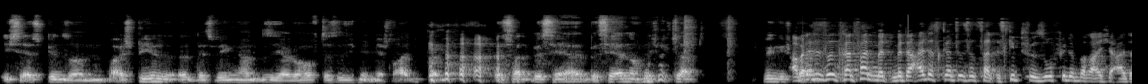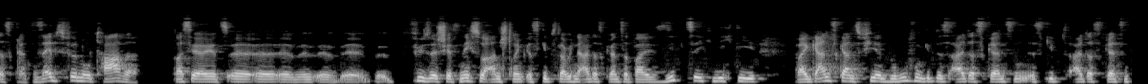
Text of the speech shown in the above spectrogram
Ich selbst bin so ein Beispiel, äh, deswegen hatten Sie ja gehofft, dass Sie sich mit mir streiten können. Es hat bisher, bisher noch nicht geklappt. Ich bin gespannt. Aber das ist interessant, mit, mit der Altersgrenze ist interessant. Es gibt für so viele Bereiche Altersgrenzen, selbst für Notare, was ja jetzt äh, äh, äh, äh physisch jetzt nicht so anstrengend ist, gibt es, glaube ich, eine Altersgrenze bei 70, nicht die bei ganz, ganz vielen Berufen gibt es Altersgrenzen. Es gibt Altersgrenzen.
